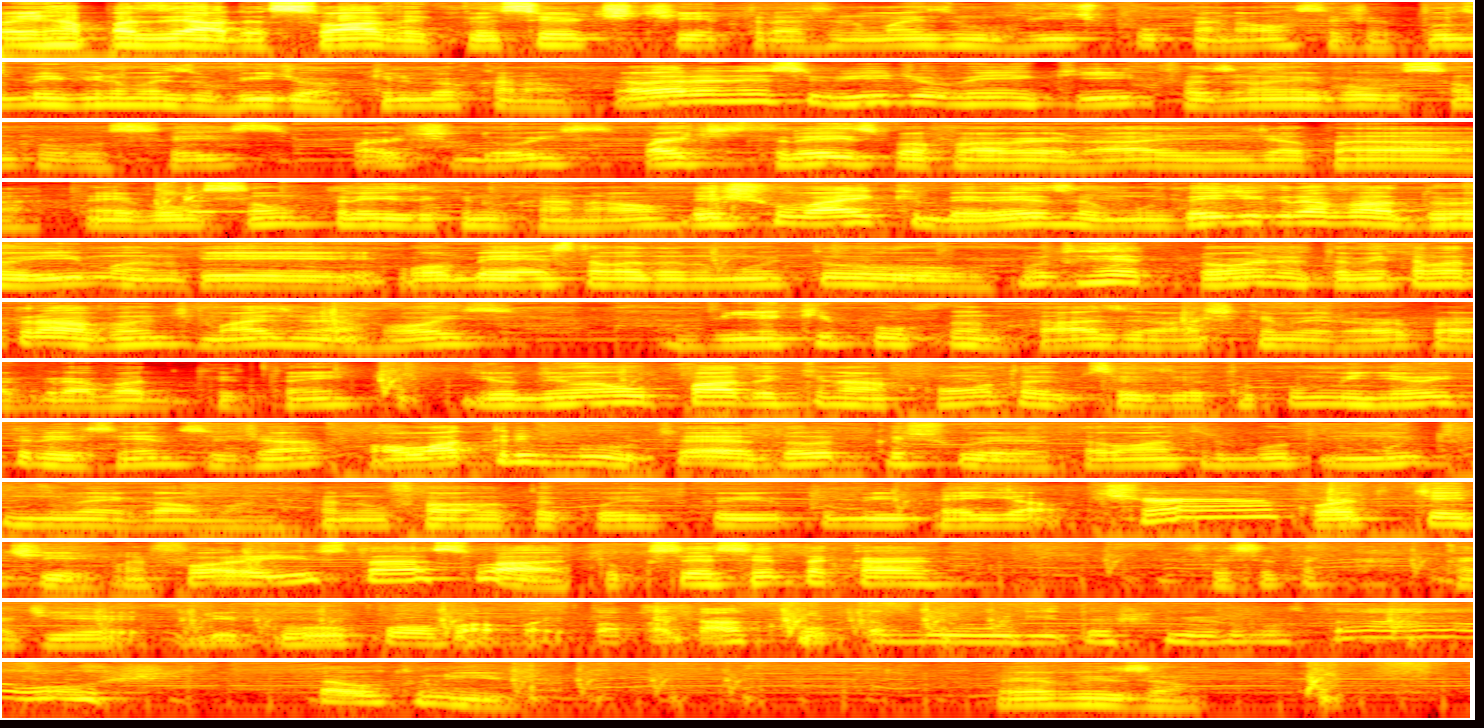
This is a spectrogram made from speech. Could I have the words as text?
Oi rapaziada, suave, aqui é o Sr. Titi trazendo mais um vídeo pro canal, seja todos bem-vindos a mais um vídeo aqui no meu canal. Galera, nesse vídeo eu venho aqui fazer uma evolução pra vocês, parte 2, parte 3 pra falar a verdade, a gente já tá na evolução 3 aqui no canal. Deixa o like, beleza? Eu mudei de gravador aí, mano, porque o OBS tava dando muito, muito retorno, eu também tava travando demais minha voz. Vim aqui pro Camtasia, eu acho que é melhor pra gravar do Tank. E eu dei uma upada aqui na conta aí pra vocês verem. Eu tô com 1 milhão e 300 já. Ó, o atributo. É, doido cachoeira. Tá um atributo muito legal, mano. Pra não falar outra coisa, porque o YouTube pega, ó. Tchau, corta o tietê. Mas fora isso, tá suave. Tô com 60k 60k de, de corpo, papai. Papai tá conta bonita, cheiro. Tá, oxe, tá outro nível. É a visão.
